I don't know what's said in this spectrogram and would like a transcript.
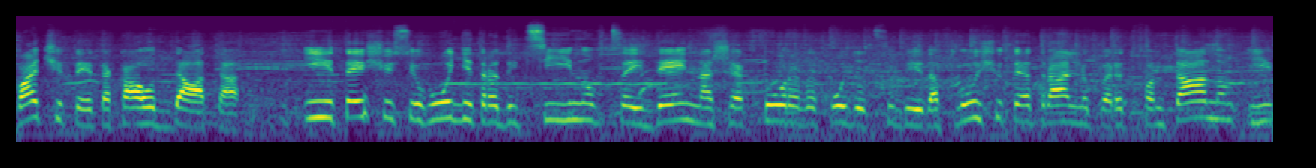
Бачите, така от дата. І те, що сьогодні традиційно в цей день наші актори виходять собі на площу театральну перед фонтаном і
